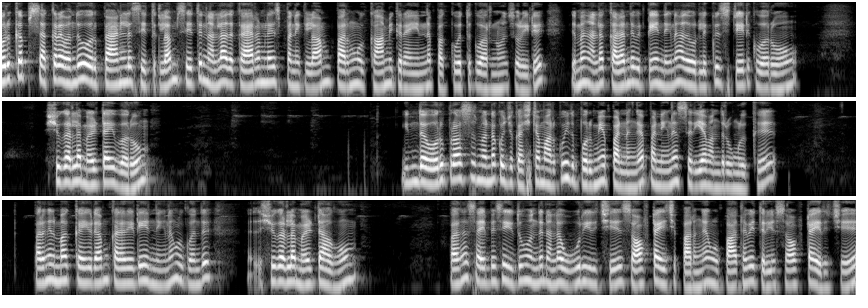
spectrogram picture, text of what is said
ஒரு கப் சர்க்கரை வந்து ஒரு பேனில் சேர்த்துக்கலாம். சேர்த்து நல்லா அதை கேரமலைஸ் பண்ணிக்கலாம். பாருங்கள் உங்களுக்கு காமிக்கிறேன் என்ன பக்குவத்துக்கு வரணும்னு சொல்லிட்டு. இது மாதிரி நல்லா கலந்து விட்டே இருந்தீங்கன்னா அது ஒரு லிக்விட் ஸ்டேட்டுக்கு வரும். சுகர்லாம் மெல்ட் ஆகி வரும். இந்த ஒரு ப்ராசஸ் மட்டும் கொஞ்சம் கஷ்டமாக இருக்கும். இது பொறுமையாக பண்ணுங்கள் பண்ணிங்கன்னா சரியாக வந்துடும் உங்களுக்கு. பாருங்கள் இது மாதிரி கைவிடாமல் கலரிட்டே இருந்தீங்கன்னா உங்களுக்கு வந்து சுகர்லாம் மெல்ட் ஆகும். பாருங்கள் சைட் பை சைட் இதுவும் வந்து நல்லா ஊறிடுச்சு சாஃப்ட் ஆயிடுச்சு பாருங்கள் உங்களுக்கு பார்த்தாவே தெரியும். சாஃப்ட் ஆயிடுச்சு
